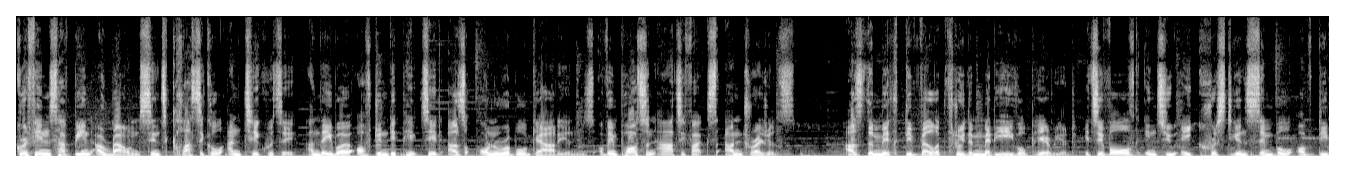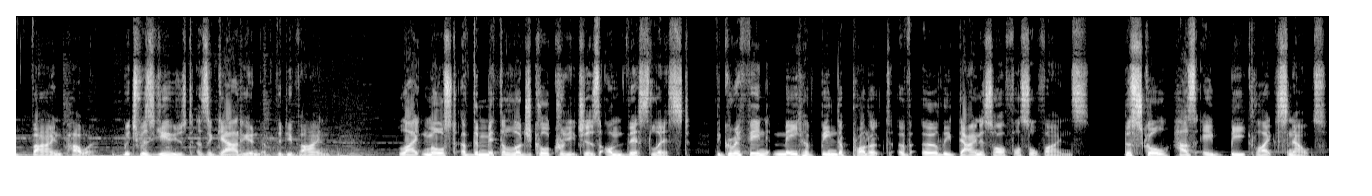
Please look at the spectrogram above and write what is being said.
Griffins have been around since classical antiquity, and they were often depicted as honourable guardians of important artifacts and treasures. As the myth developed through the medieval period, it evolved into a Christian symbol of divine power, which was used as a guardian of the divine. Like most of the mythological creatures on this list, the griffin may have been the product of early dinosaur fossil finds. The skull has a beak like snout,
